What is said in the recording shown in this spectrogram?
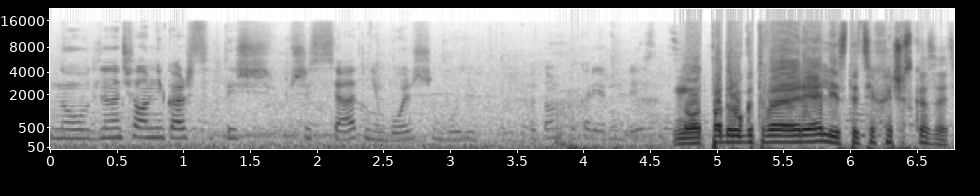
Ну, для начала, мне кажется, тысяч шестьдесят, не больше будет. Потом по карьерной лестнице. Ну вот подруга твоя реалист, я тебе хочу сказать.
